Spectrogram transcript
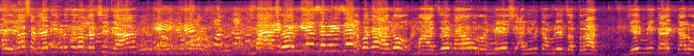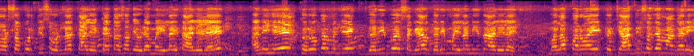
पहिला सगळ्यांनी इकडे जरा लक्ष द्या. माझं बघा हॅलो. माझं नाव रमेश अनिल कांबळे जत्राट जे मी काय काल व्हॉट्सअपवरती सोडलं काल एका तासात एवढ्या महिला इथं आलेल्या आहेत. आणि हे खरोखर म्हणजे एक गरीब सगळ्या गरीब महिलांनी इथं आलेल्या आहेत. मला परवा एक चार दिवसाच्या माघारी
